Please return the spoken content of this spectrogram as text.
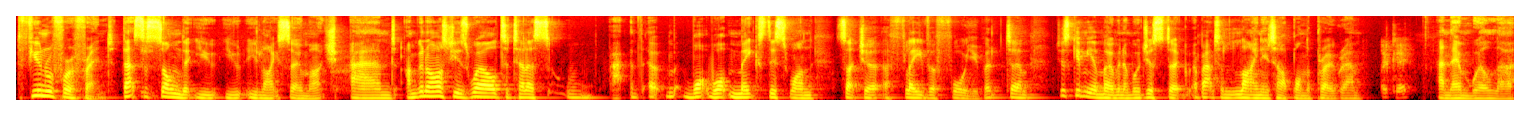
"Funeral for a Friend." That's the song that you, you you like so much, and I'm going to ask you as well to tell us uh, what what makes this one such a, a flavour for you. But um, just give me a moment, and we're just uh, about to line it up on the program Okay. and then we'll uh,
